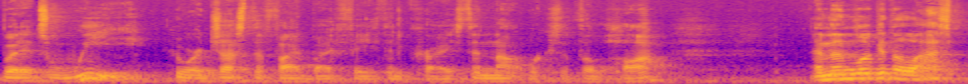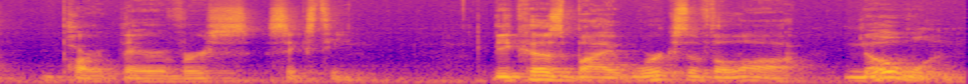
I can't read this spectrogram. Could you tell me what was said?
but it's we who are justified by faith in Christ and not works of the law. And then look at the last part there of verse 16. Because by works of the law, no one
